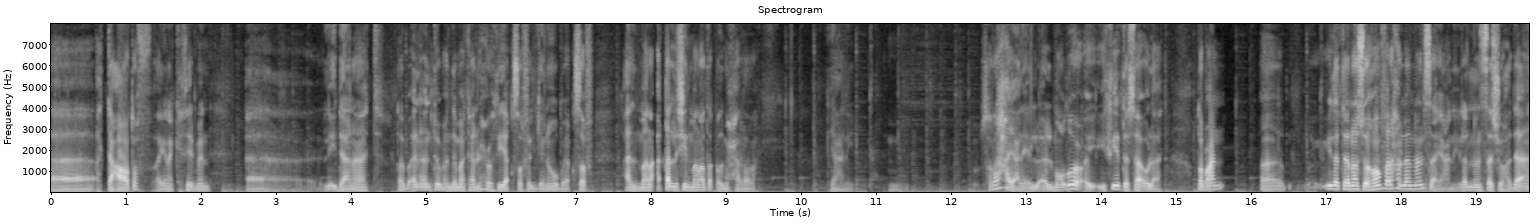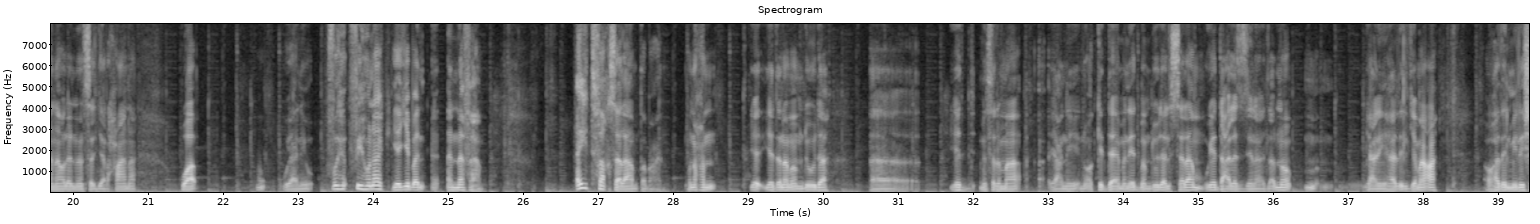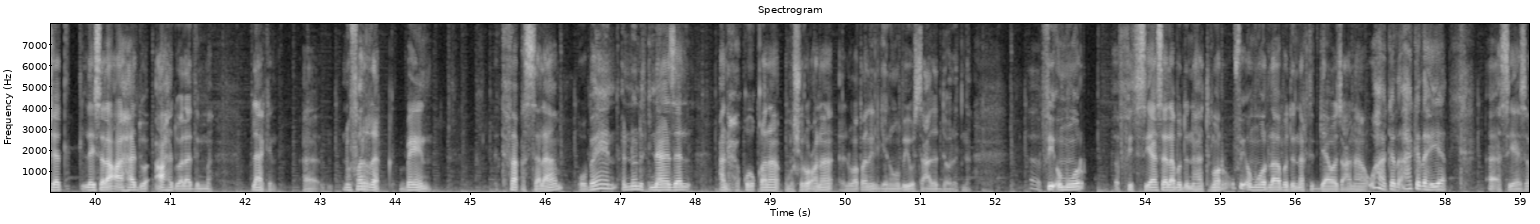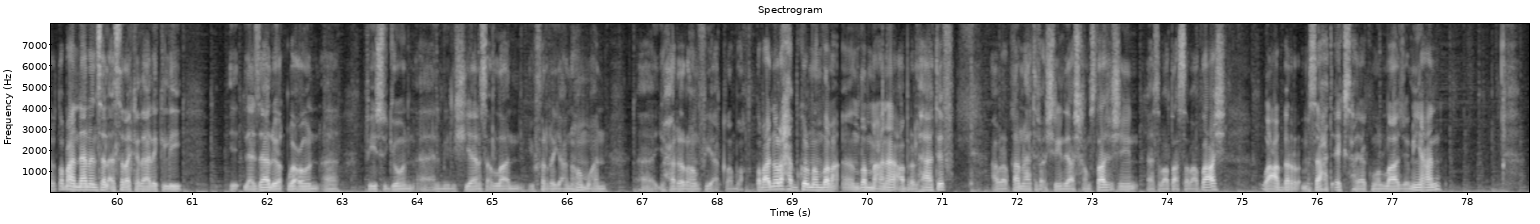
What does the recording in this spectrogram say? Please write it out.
آه، التعاطف رأينا كثير من آه، الإدانات. أن أنتم عندما كان الحوثي يقصف الجنوب ويقصف أقل شيء المناطق المحررة يعني صراحة يعني الموضوع يثير تساؤلات. طبعا آه، إذا تناسوا فنحن لن ننسى يعني لن ننسى شهداءنا ولن ننسى جرحانا. و ويعني في هناك يجب أن, أن نفهم. أي اتفاق سلام طبعا. ونحن يدنا ممدودة آه، يد مثل ما يعني نؤكد دائما يد ممدودة للسلام ويد على الزناد. لأنه يعني هذه الجماعة أو هذه الميليشيات ليس لها عهد عهد ولا ذمة. لكن آه، نفرق بين اتفاق السلام وبين أنه نتنازل عن حقوقنا ومشروعنا الوطني الجنوبي وسعادة دولتنا. آه، في أمور في السياسة لابد أنها تمر وفي أمور لابد أنك تتجاوز عنها وهكذا هكذا هي آه، السياسة. طبعا لا ننسى الأسرى كذلك اللي لا زالوا يقبعون في سجون الميليشيا. نسأل الله أن يفرج عنهم وأن يحررهم في أقرب وقت. طبعا نرحب بكل من انضم معنا عبر الهاتف عبر أرقام الهاتف 20 11 15 20 17 17 وعبر مساحة إكس. حياكم الله جميعا.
